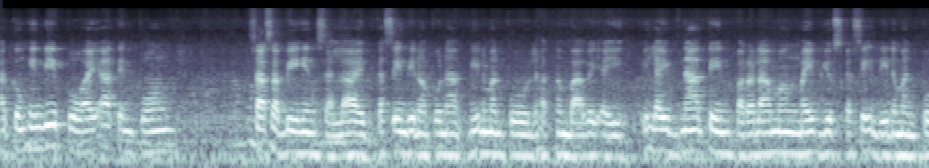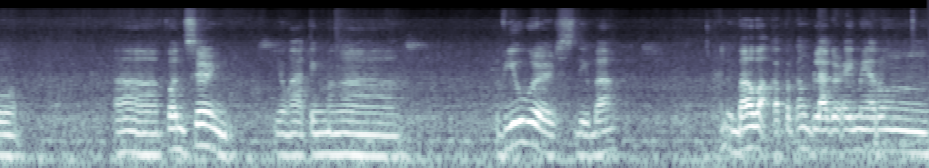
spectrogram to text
At kung hindi po, ay atin pong sasabihin sa live kasi hindi naman po na, hindi naman po lahat ng bagay ay i-live natin para lamang may views kasi hindi naman po uh, concern yung ating mga viewers, di ba? Halimbawa, kapag ang vlogger ay mayroong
